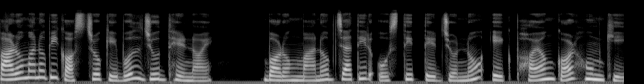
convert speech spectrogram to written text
পারমাণবিক অস্ত্র কেবল যুদ্ধের নয় বরং মানবজাতির অস্তিত্বের জন্য এক ভয়ঙ্কর হুমকি।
